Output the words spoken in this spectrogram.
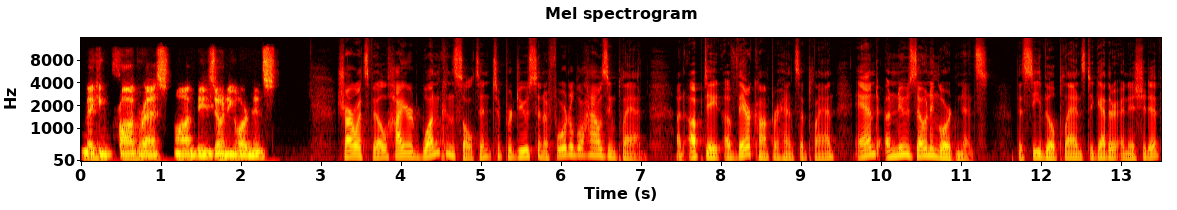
making progress on the zoning ordinance. Charlottesville hired one consultant to produce an affordable housing plan, an update of their comprehensive plan, and a new zoning ordinance. The Cville Plans Together initiative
